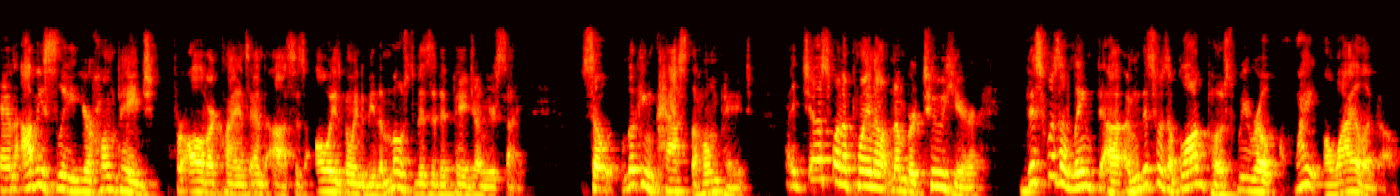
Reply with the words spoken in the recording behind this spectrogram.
And obviously, your homepage for all of our clients and us is always going to be the most visited page on your site. So looking past the homepage, I just want to point out number two here this was a link, uh, I mean, this was a blog post we wrote quite a while ago.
